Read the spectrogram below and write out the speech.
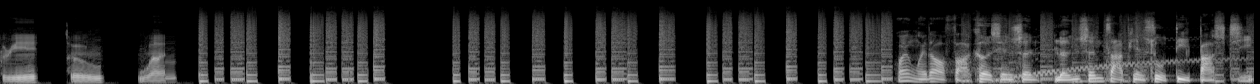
Three, two, one. 欢迎回到法克先生人生诈骗术第八十集。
